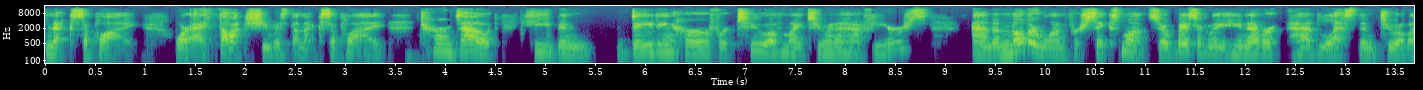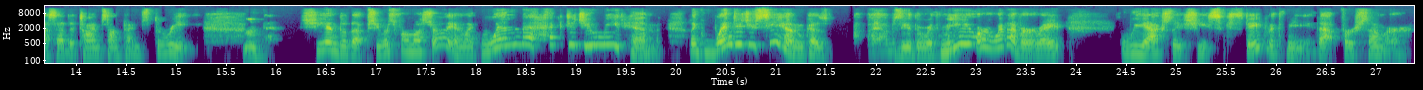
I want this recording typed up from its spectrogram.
next supply, or I thought she was the next supply. Turns out he'd been dating her for two of my two and a half years and another one for six months. So basically, he never had less than two of us at a time, sometimes three. Hmm. She ended up, she was from Australia. I'm like, when the heck did you meet him? Like, when did you see him? Because I was either with me or whatever, right? We actually, she stayed with me that first summer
